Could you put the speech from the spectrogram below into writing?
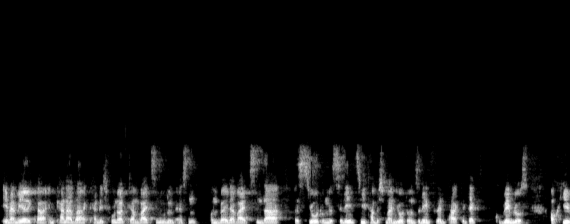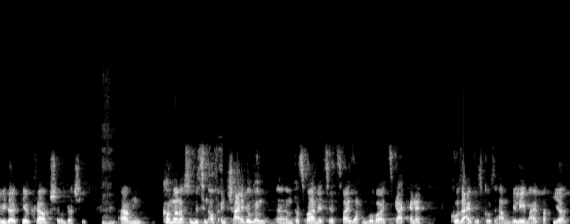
in Amerika, in Kanada kann ich 100 Gramm Weizennudeln essen und weil der Weizen da das Jod und das Selen zieht, habe ich mein Jod und Selen für den Tag gedeckt. Problemlos. Auch hier wieder geografischer Unterschied. Mhm. Ähm, kommen wir noch so ein bisschen auf Entscheidungen. Ähm, das waren jetzt ja zwei Sachen, wo wir jetzt gar keine große Einflussgröße haben. Wir leben einfach hier,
